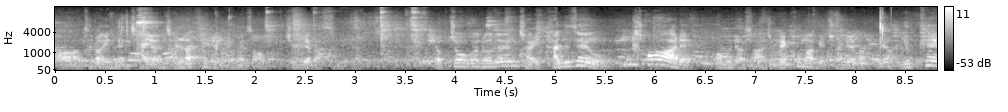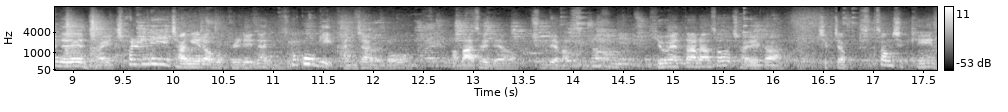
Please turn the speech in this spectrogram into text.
어, 들어있는 자연 젤라틴을 이용해서 준비해봤습니다. 옆쪽으로는 저희 단새우 처 아래 버무려서 아주 매콤하게 준비해봤고요. 육회는 저희 천리장이라고 불리는 소고기 간장으로 어, 맛을 내어 준비해봤습니다. 기호에 따라서 저희가 직접 숙성시킨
